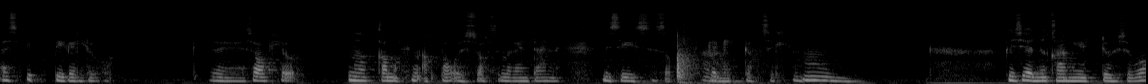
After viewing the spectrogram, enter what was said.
ас иппигаллугу. Э соорлу неэккамерлун арпаруйссуарсимагаан таана мисигиссасеқ какиккарсиллу Mm. кисиани qaangiuttuusuvo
